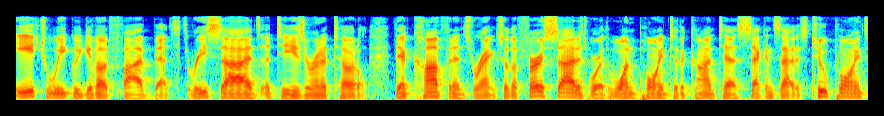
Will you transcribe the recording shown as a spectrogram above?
Each week we give out five bets, three sides, a teaser, and a total. They're confidence ranked. So the first side is worth one point to the contest, second side is two points.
